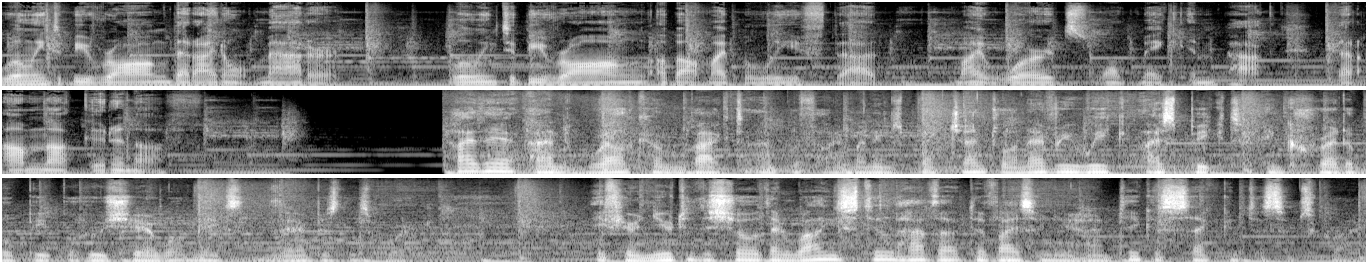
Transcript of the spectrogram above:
Willing to be wrong that I don't matter. Willing to be wrong about my belief that my words won't make impact, that I'm not good enough. Hi there, and welcome back to Amplify. My name is Bob Gentle, and every week I speak to incredible people who share what makes their business work. If you're new to the show, then while you still have that device in your hand, take a second to subscribe.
